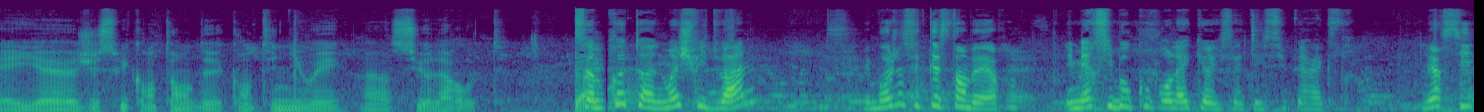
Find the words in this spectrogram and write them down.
et euh, je suis content de continuer euh, sur la route. c'est bretonne. Moi, je suis de Vannes. Et moi, je suis de Castambert. Et merci beaucoup pour l'accueil, c'était super extra. Merci.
